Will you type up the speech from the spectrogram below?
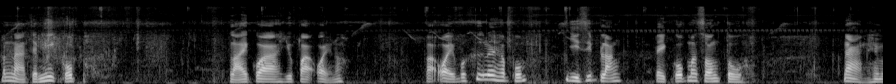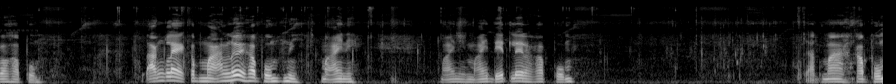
มันน่าจะมีกบ หลายกว่าอยู่ป่าอ้อยเนาะป่าอ้อยบ่คือเลยครับผม ยี่สิบหลังได้กบมาสองตัวน่านเห็นบ่ครับผมหลังแรกกับหมานเลยครับ ผมนี่ไม้นี่ไม้นี่ไม้เด็ดเลยละครับ ผม จัดมาครับผม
